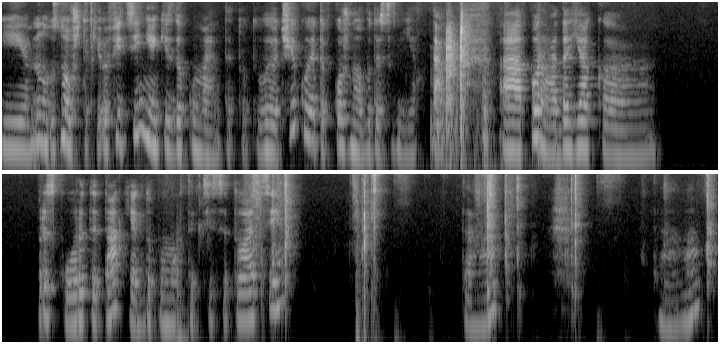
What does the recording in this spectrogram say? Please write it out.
і ну, знову ж таки, офіційні якісь документи тут ви очікуєте, в кожного буде своє. Так, порада, як е, прискорити, так, як допомогти в цій ситуації. Так. Так.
